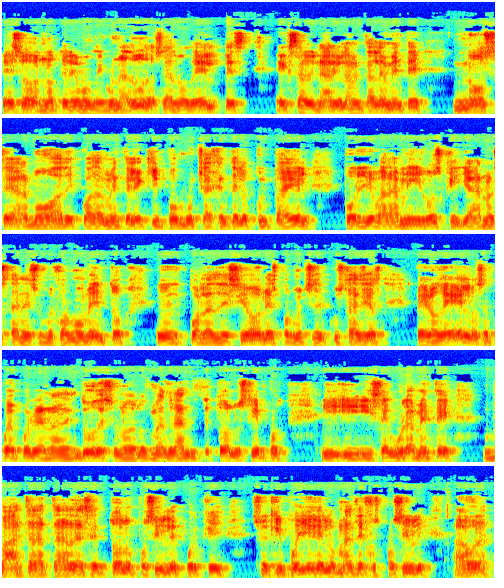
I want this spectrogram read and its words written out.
Eso no tenemos ninguna duda. O sea, lo de él es extraordinario. Lamentablemente, no se armó adecuadamente el equipo, mucha gente lo culpa a él por llevar amigos que ya no están en su mejor momento, eh, por las lesiones, por muchas circunstancias, pero de él no se puede poner nada en duda, es uno de los más grandes de todos los tiempos y, seguramente va a tratar de hacer todo lo posible porque su equipo llegue lo más lejos posible. Ahora,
